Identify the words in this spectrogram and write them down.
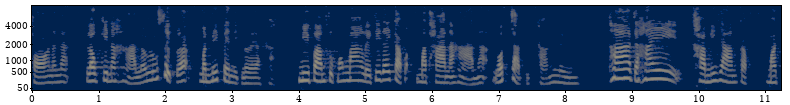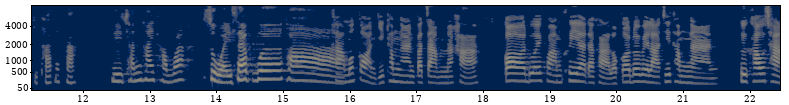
ท้องนั้นนะเรากินอาหารแล้วรู้สึกว่ามันไม่เป็นอีกเลยอะค่ะ มีความสุขมากๆเลยที่ได้กลับมาทานอาหารน่ะรสจัดอีกครั้งหนึ่งถ้าจะให้คำนิยามกับมากิพัทนะคะดิฉันให้คำว่าสวยแซ่บเวอร์ค่ะค่ะเมื่อก่อนกิ๊กทำงานประจำนะคะ ก็ด้วยความเครียดอะค่ะแล้วก็ด้วยเวลาที่ทำงาน คือเข้าเช้า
